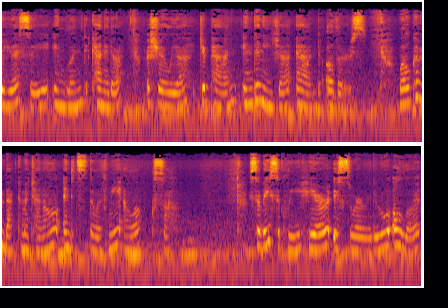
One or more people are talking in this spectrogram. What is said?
USA, England, Canada, Australia, Japan, Indonesia, and others. Welcome back to my channel and it's still with me, Elok Hsu. So basically, here is where we do a lot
